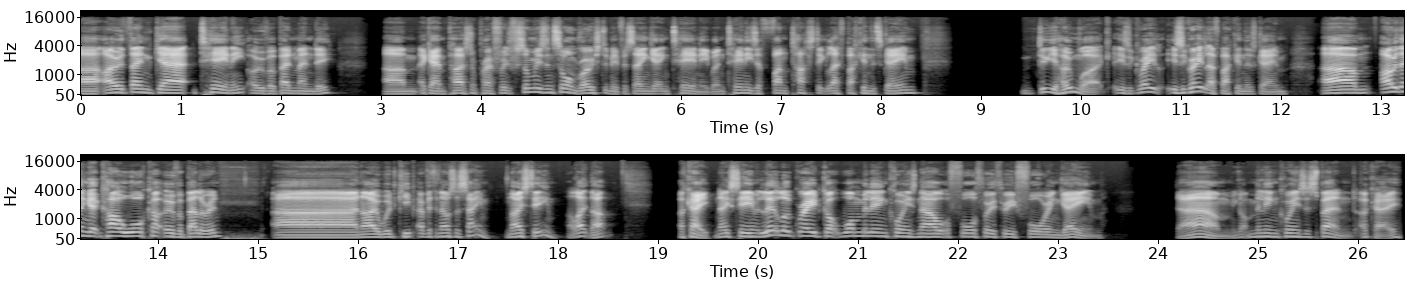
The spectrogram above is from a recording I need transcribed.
Uh, I would then get Tierney over Ben Mendy. Um, again, personal preference. For some reason, someone roasted me for saying getting Tierney, but Tierney's a fantastic left back in this game. Do your homework. He's a great. He's a great left back in this game. Um, I would then get Kyle Walker over Bellerin, uh, and I would keep everything else the same. Nice team. I like that. Okay, next team. Little upgrade. Got one million coins now. Four three three four in game. Damn, you got a million coins to spend. Okay.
